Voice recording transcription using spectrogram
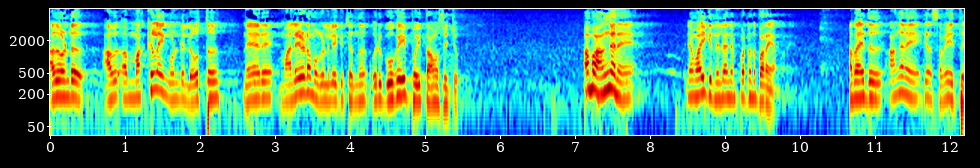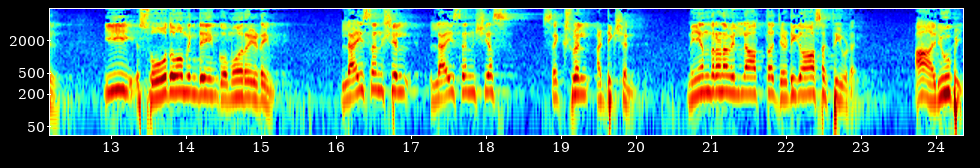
അതുകൊണ്ട് മക്കളെയും കൊണ്ട് ലോത്ത് നേരെ മലയുടെ മുകളിലേക്ക് ചെന്ന് ഒരു ഗുഹയിൽ പോയി താമസിച്ചു. അപ്പൊ അങ്ങനെ ഞാൻ വായിക്കുന്നില്ല ഞാൻ പെട്ടെന്ന് പറയാം. അതായത് അങ്ങനെ സമയത്ത് ഈ സോതോമിന്റെയും ഗൊമോറയുടെയും ലൈസൻഷ്യൽ ലൈസൻഷ്യസ് സെക്ഷുവൽ അഡിക്ഷൻ നിയന്ത്രണമില്ലാത്ത ജഡികാസക്തിയുടെ ആ അരൂപി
